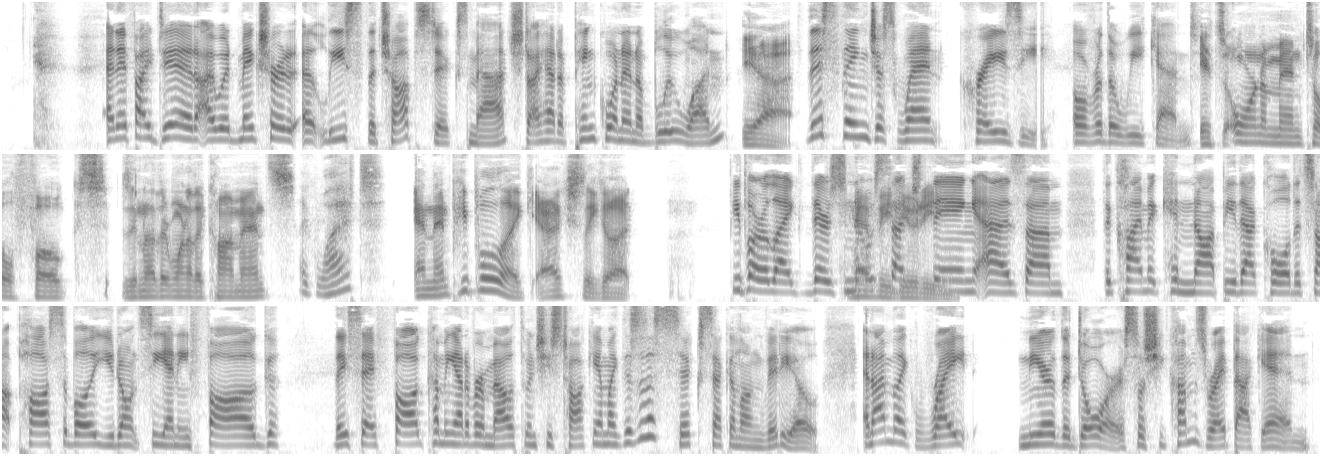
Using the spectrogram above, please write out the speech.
And if I did, I would make sure at least the chopsticks matched. I had a pink one and a blue one. Yeah. This thing just went crazy over the weekend. It's ornamental, folks, is another one of the comments. Like, what? And then people like actually got People are like, there's no Heavy such duty. thing as um, the climate cannot be that cold. It's not possible. You don't see any fog. They say fog coming out of her mouth when she's talking. I'm like, this is a six second long video. And I'm like right near the door. So she comes right back in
